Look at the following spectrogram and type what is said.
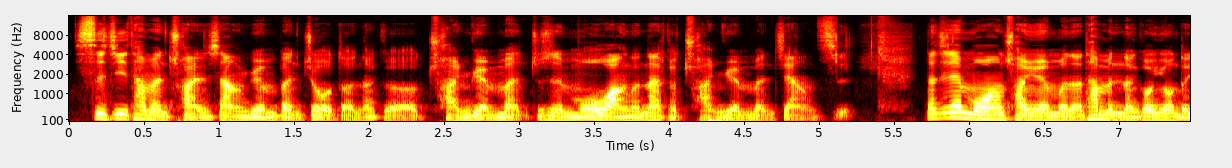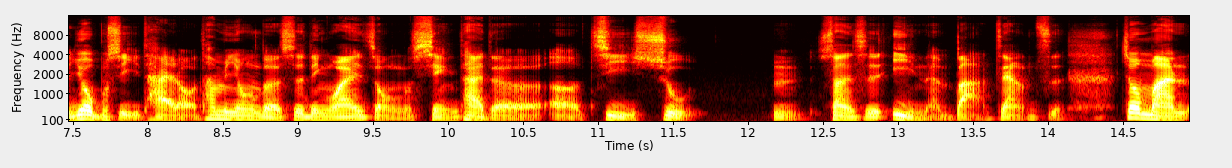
四季他们船上原本就有的那个船员们，就是魔王的那个船员们这样子。那这些魔王船员们呢，他们能够用的又不是以太了，他们用的是另外一种形态的呃技术，嗯，算是异能吧，这样子就蛮。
